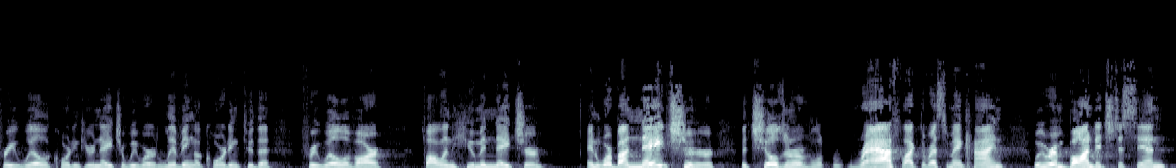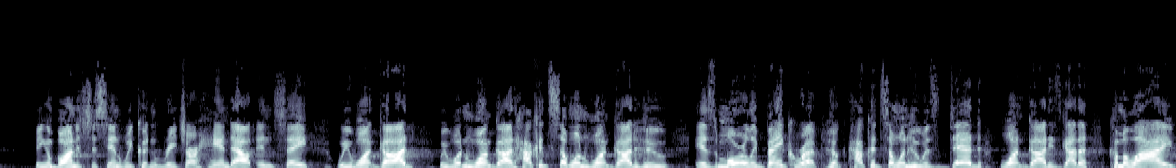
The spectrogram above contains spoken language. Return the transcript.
free will according to your nature, we were living according to the free will of our fallen human nature. And we're by nature the children of wrath like the rest of mankind. We were in bondage to sin. Being in bondage to sin, we couldn't reach our hand out and say, We want God. We wouldn't want God. How could someone want God who is morally bankrupt? How could someone who is dead want God? He's got to come alive.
